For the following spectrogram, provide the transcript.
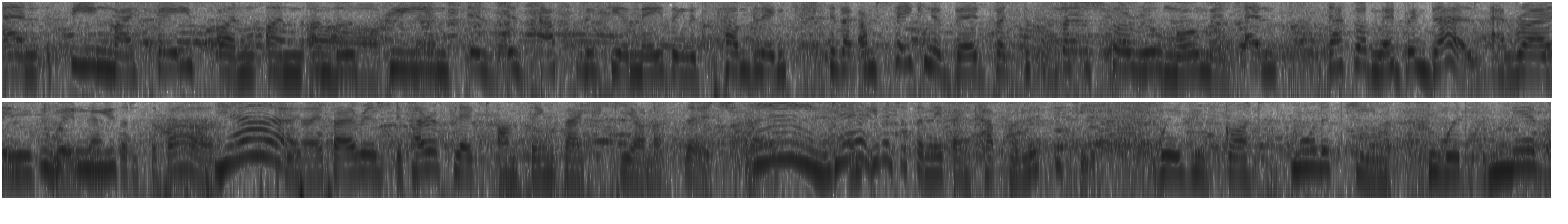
and seeing my face on, on, on those screens yes. is, is absolutely amazing. It's humbling. He's like, I'm shaking a bit, but this is such a surreal moment. And that's what Nedbank does, Absolutely. right? When that's you, what it's about. Yeah. You know, if I, re- if I reflect on things like Kiana Search, right? Mm, yes. And even just a Nedbank Cup holistically, where you've got smaller teams who would never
